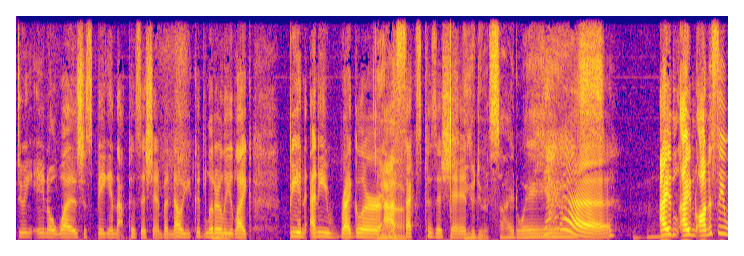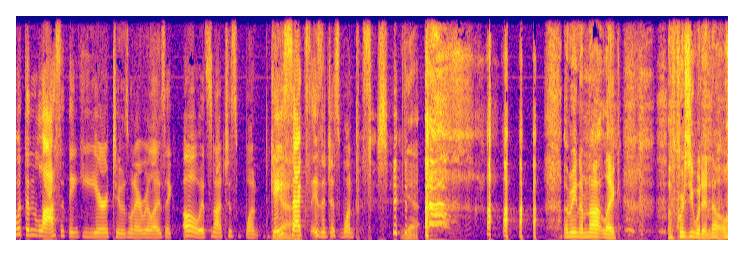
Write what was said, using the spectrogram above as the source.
doing anal was just being in that position. But no, you could literally like be in any regular Mm. Yeah. ass sex position. you could do it sideways Yeah. Mm-hmm. I, I honestly within the last I think year or two is when I realized like oh it's not just one gay Yeah. sex isn't just one position Yeah. I mean, I'm not like, of course you wouldn't know.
